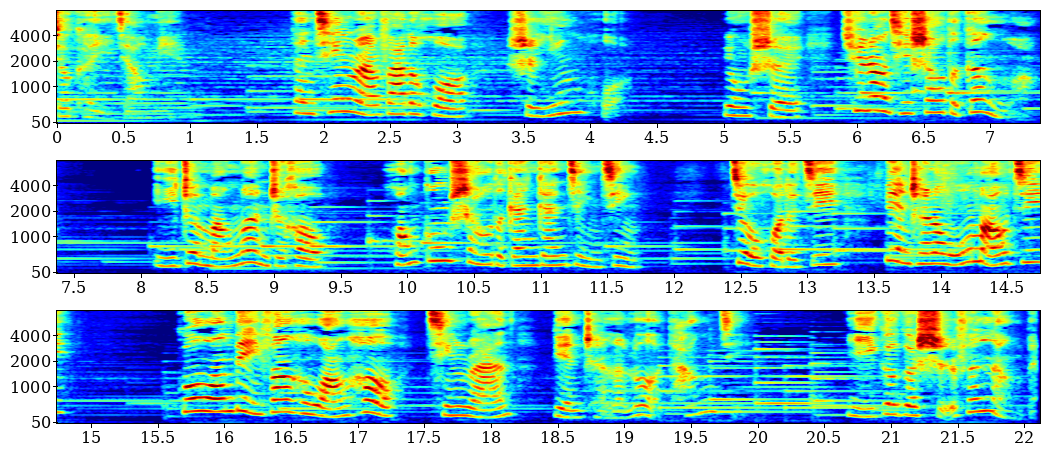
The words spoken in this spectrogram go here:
就可以浇灭；但青鸾发的火是阴火，用水却让其烧得更旺。一阵忙乱之后，皇宫烧得干干净净，救火的鸡变成了无毛鸡。国王毕方和王后青鸾。变成了落汤鸡，一个个十分狼狈。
